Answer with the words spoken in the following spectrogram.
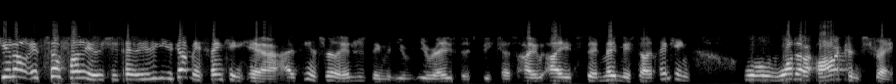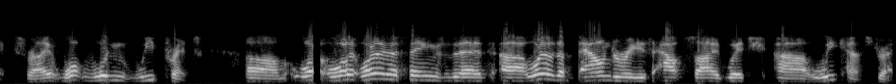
you know, it's so funny that you say you got me thinking here. I think it's really interesting that you you raised this because I, I it made me start thinking. Well, what are our constraints, right? What wouldn't we print? Um, what, what what are the things that uh, what are the boundaries outside which uh, we can't stray?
